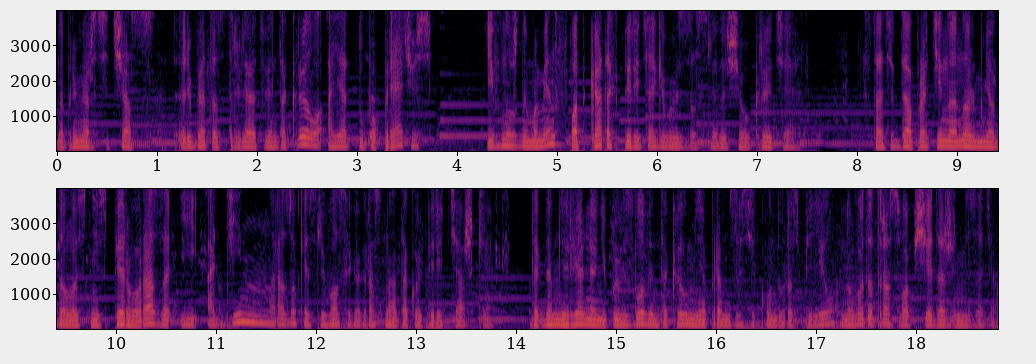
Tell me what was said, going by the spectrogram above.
Например, сейчас ребята стреляют винтокрыло, а я тупо прячусь. И в нужный момент в подкатах перетягиваюсь за следующее укрытие. Кстати, да, пройти на ноль мне удалось не с первого раза, и один разок я сливался как раз на такой перетяжке. Тогда мне реально не повезло, винтокрыл меня прям за секунду распилил, но в этот раз вообще даже не задел.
